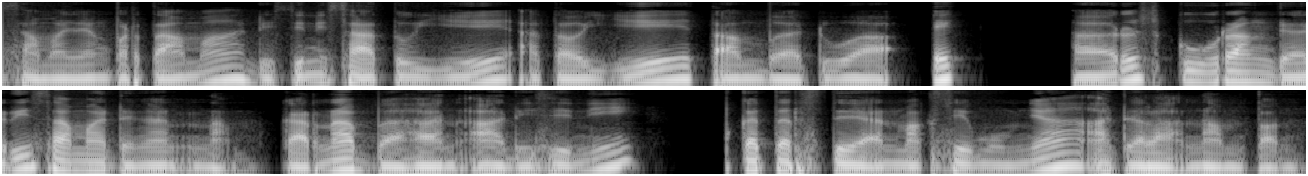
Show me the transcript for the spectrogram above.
sama yang pertama di sini 1Y atau Y tambah 2X harus kurang dari sama dengan 6. Karena bahan A di sini ketersediaan maksimumnya adalah 6 ton.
